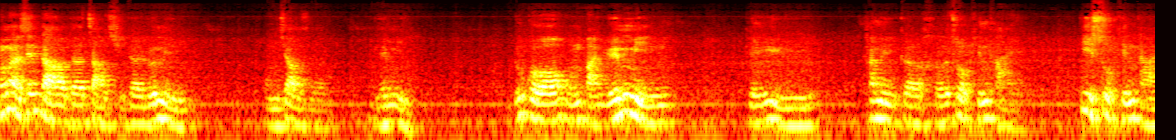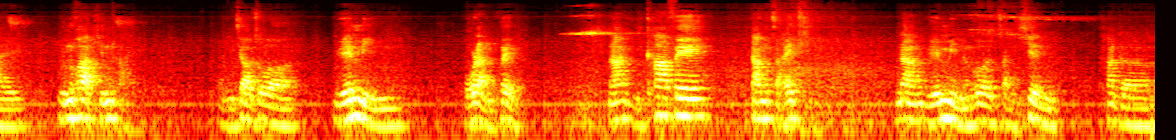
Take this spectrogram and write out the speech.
蓬莱仙岛的早期的人民，我们叫做原民。如果我们把原民给予他们一个合作平台、艺术平台、文化平台，我们叫做原民博览会。那以咖啡当载体，让原民能够展现它的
